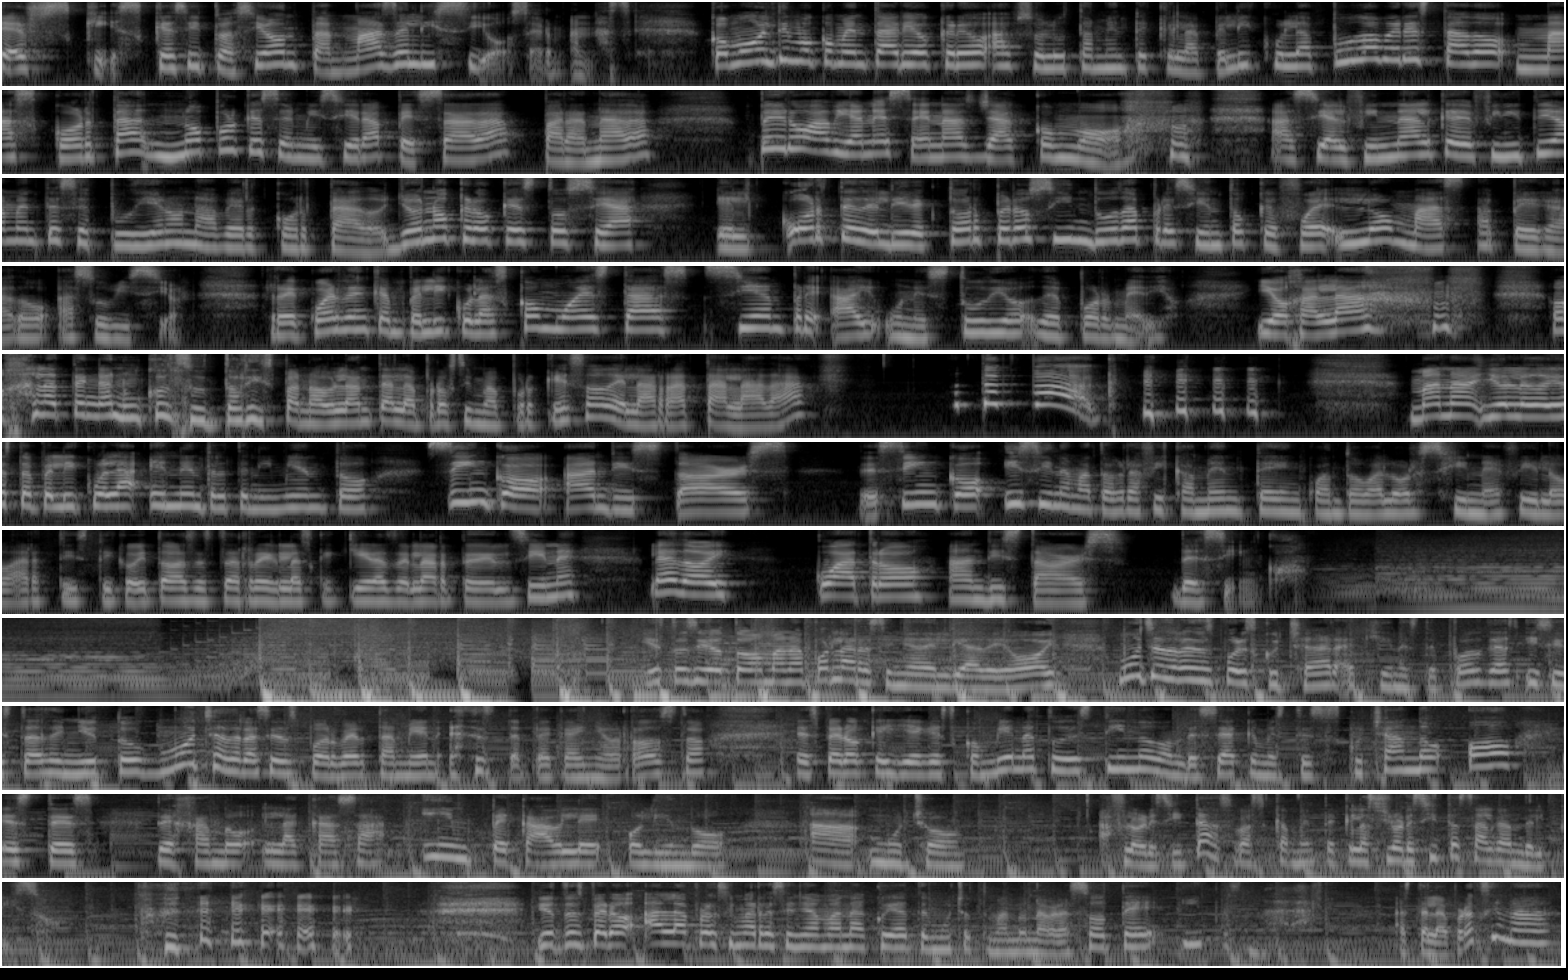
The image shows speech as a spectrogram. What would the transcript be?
Chef's Kiss. Qué situación tan más deliciosa, hermanas. Como último comentario, creo absolutamente que la película pudo haber estado más corta, no porque se me hiciera pesada, para nada, pero habían escenas ya como hacia el final que definitivamente se pudieron haber cortado. Yo no creo que esto sea el corte del director, pero sin duda presiento que fue lo más apegado a su visión. Recuerden que en películas como estas siempre hay un estudio de por medio. Y ojalá, ojalá tengan un consultor hispanohablante a la próxima, porque eso de la rata alada, what the fuck? Mana, yo le doy a esta película en entretenimiento 5 Andy Stars de 5 y cinematográficamente en cuanto a valor cinéfilo, artístico y todas estas reglas que quieras del arte del cine, le doy 4 Andy Stars de 5. Y esto ha sido todo, mana, por la reseña del día de hoy. Muchas gracias por escuchar aquí en este podcast. Y si estás en YouTube, muchas gracias por ver también este pequeño rostro. Espero que llegues con bien a tu destino, donde sea que me estés escuchando o estés dejando la casa impecable, oliendo a mucho a florecitas, básicamente. Que las florecitas salgan del piso. Yo te espero a la próxima reseña, mana. Cuídate mucho, te mando un abrazote y pues nada. Hasta la próxima.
